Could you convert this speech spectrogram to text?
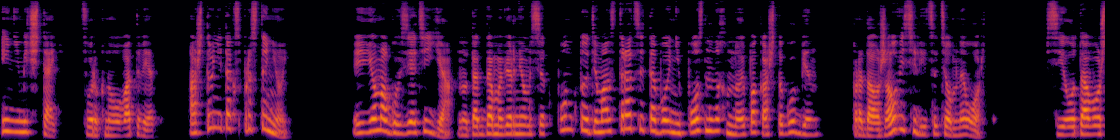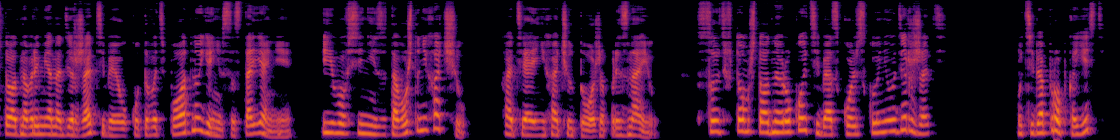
И не мечтай, фыркнул в ответ. А что не так с простыней? Ее могу взять и я, но тогда мы вернемся к пункту демонстрации тобой непознанных мной пока что глубин. Продолжал веселиться темный лорд. В силу того, что одновременно держать тебя и укутывать плотно я не в состоянии. И вовсе не из-за того, что не хочу. Хотя и не хочу тоже, признаю. Суть в том, что одной рукой тебя скользкую не удержать. У тебя пробка есть?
